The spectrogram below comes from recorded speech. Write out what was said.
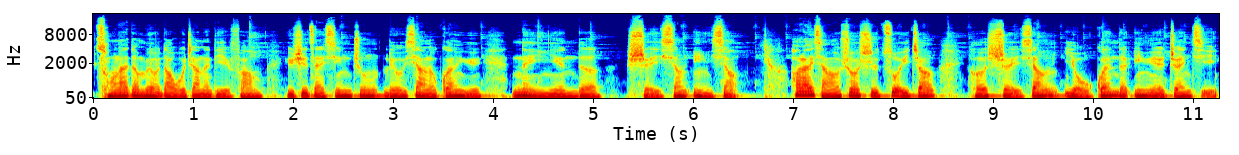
从来都没有到过这样的地方，于是，在心中留下了关于那一年的水乡印象。后来想要说是做一张和水乡有关的音乐专辑，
